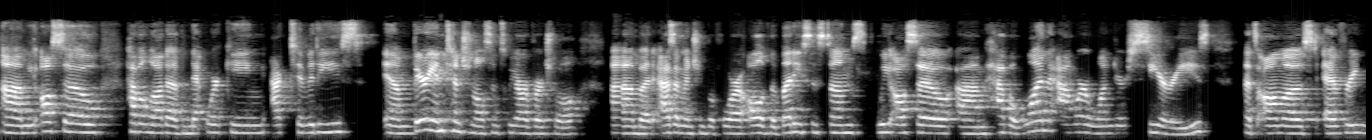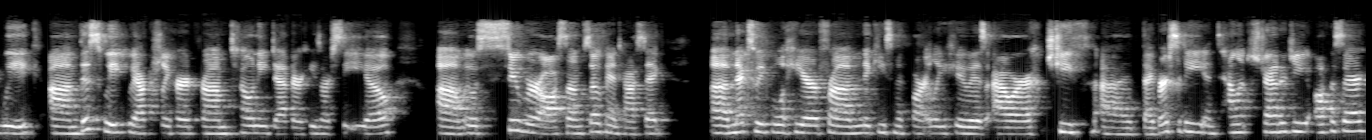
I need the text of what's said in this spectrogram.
Um, you also have a lot of networking activities, um, very intentional since we are virtual. Um, but as I mentioned before, all of the buddy systems. We also um, have a one hour wonder series that's almost every week. Um, this week, we actually heard from Tony Detter. He's our CEO. Um, it was super awesome, so fantastic. Um, next week, we'll hear from Nikki Smith Bartley, who is our Chief uh, Diversity and Talent Strategy Officer.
